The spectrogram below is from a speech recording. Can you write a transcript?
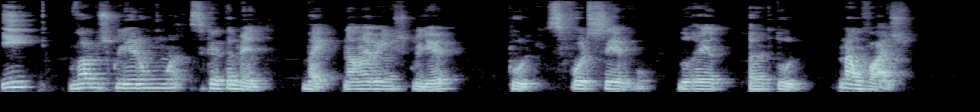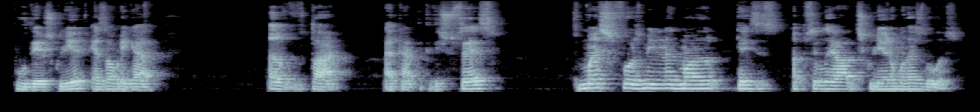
E vamos escolher uma secretamente. Bem, não é bem escolher, porque se for servo do rei Arthur, não vais poder escolher, és obrigado a votar a carta que diz sucesso, mas se fores menina de Mordor, tens a possibilidade de escolher uma das duas.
